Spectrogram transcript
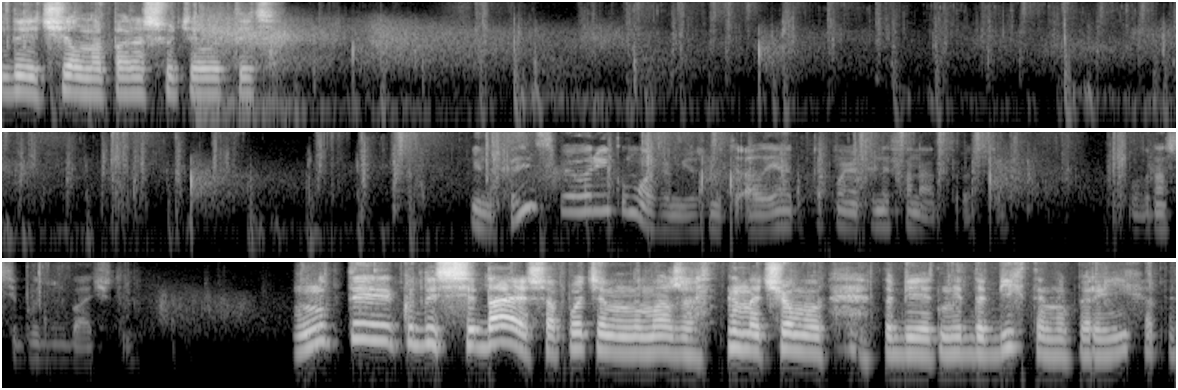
Де чел на парашуті летить. Ні, ну, в принципі, аварійку можемо юзнути, але я так поняв, ти не фанат просто. Бо нас всі будуть бачити. Ну, ти кудись сідаєш, а потім не може на чому тобі ні добігти, ні переїхати.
